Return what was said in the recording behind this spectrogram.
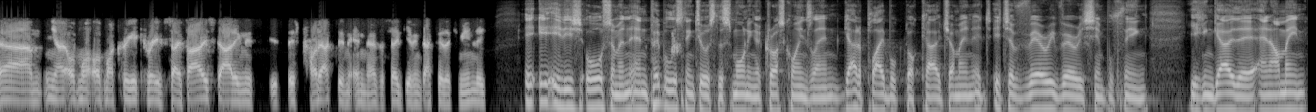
um, you know, of my of my cricket career so far is starting this this product and, and as I said, giving back to the community. It, it is awesome, and, and people listening to us this morning across Queensland, go to playbook.coach. I mean, it, it's a very, very simple thing you can go there. And I mean,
